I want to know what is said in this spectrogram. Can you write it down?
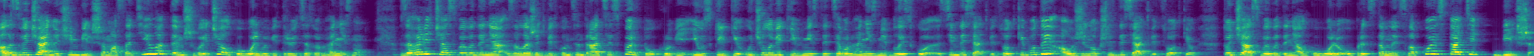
Але, звичайно, чим більша маса тіла, тим швидше алкоголь вивітрюється з організму. Взагалі, час виведення залежить від концентрації спирту у крові, і оскільки у чоловіків міститься в організмі близько 70% води, а у жінок 60%, то час виведення алкоголю у представниць слабкої статі більше.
